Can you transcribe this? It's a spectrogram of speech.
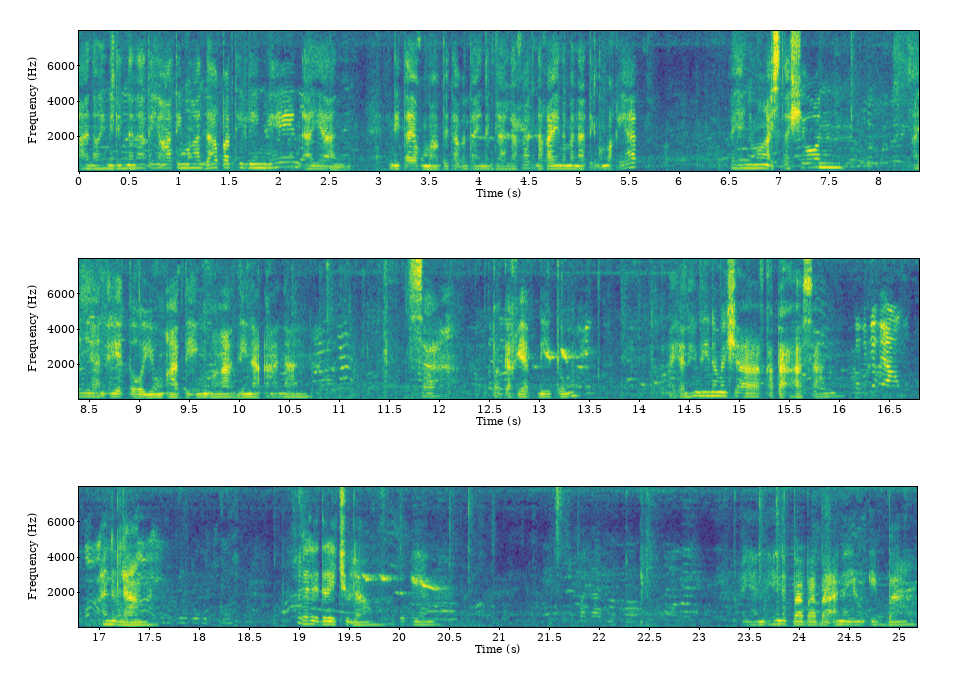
Ano, hiniling na natin yung ating mga dapat hilingin. Ayan, hindi tayo kumapit habang tayo naglalakad. Nakaya naman natin umakyat. Ayan yung mga estasyon. Ayan, ito yung ating mga dinaanan sa pag-akyat dito. Ayan, hindi naman siya kataasan. Ano lang. Dire-diretso lang. Ayan. Ayan, eh, nagbababaan na yung iba.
